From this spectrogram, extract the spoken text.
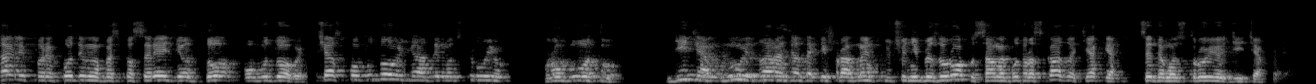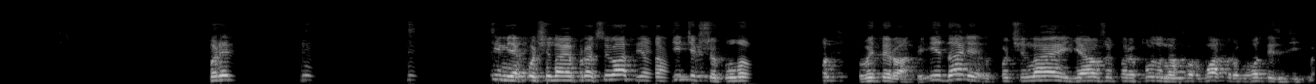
далі переходимо безпосередньо до побудови. Під час побудови я демонструю роботу дітям. Ну і зараз я такий фрагмент включу ніби з уроку, саме буду розказувати, як я це демонструю дітям. Перед тим, як починаю працювати, я дітям, щоб було витирати. І далі починаю, я вже переходжу на формат роботи з дітьми.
